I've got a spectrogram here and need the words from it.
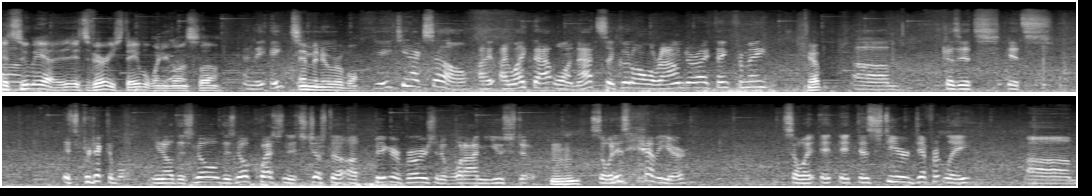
it's super, yeah, it's very stable when you're going slow And the 18 and maneuverable. The 18XL, I, I like that one. That's a good all-arounder, I think, for me, Yep. because it's it's it's predictable. You know, there's no there's no question. It's just a, a bigger version of what I'm used to. Mm-hmm. So it is heavier. So it, it, it does steer differently. Um,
